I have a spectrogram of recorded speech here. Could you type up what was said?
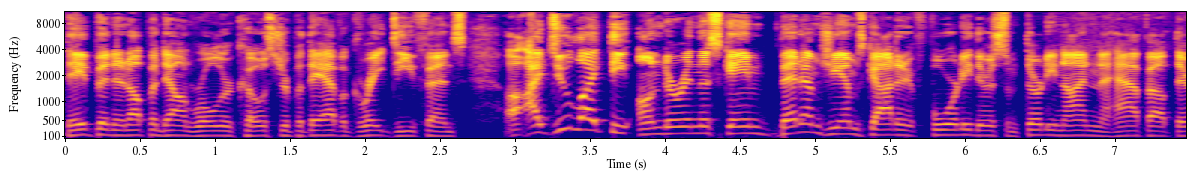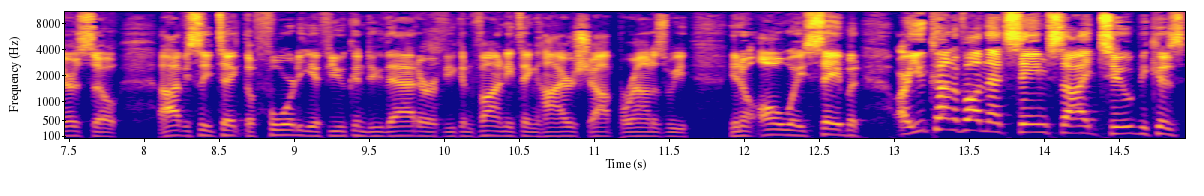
they've been an up and down roller coaster, but they have a great defense. Uh, I do like the under in this game. BetMGM's got it at 40. There's some 39 and a half out there, so obviously take the 40 if you can do that, or if you can find anything higher, shop around as we you know always say. But are you kind of on that same side too? Because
